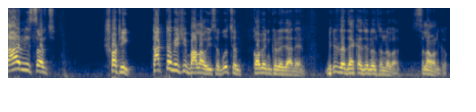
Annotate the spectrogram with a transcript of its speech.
কার রিসার্চ সঠিক? কারটা বেশি ভালো হয়েছে বুঝছেন? কমেন্ট করে জানেন। ভিডিওটা দেখার জন্য ধন্যবাদ। সালাম আলাইকুম।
